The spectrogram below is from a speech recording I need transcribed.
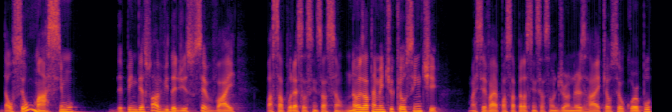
dar o seu máximo, depender da sua vida disso, você vai passar por essa sensação. Não exatamente o que eu senti, mas você vai passar pela sensação de runner's high, que é o seu corpo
